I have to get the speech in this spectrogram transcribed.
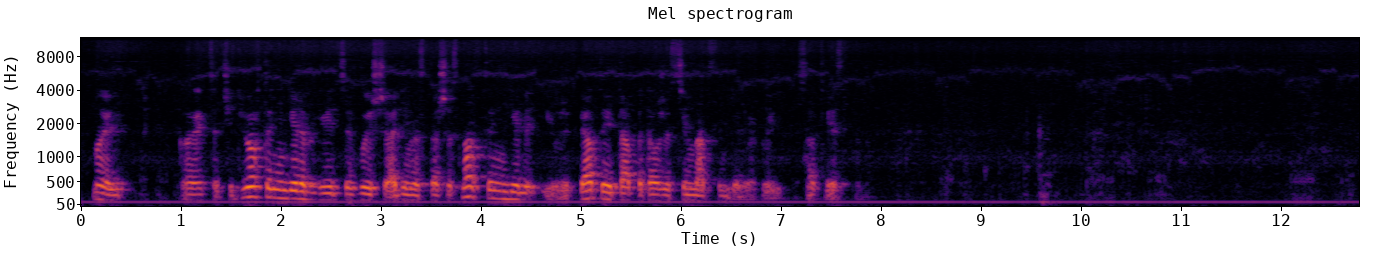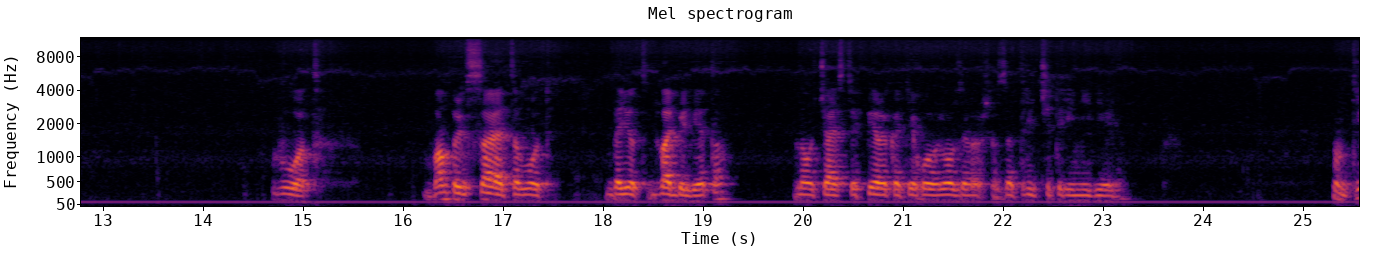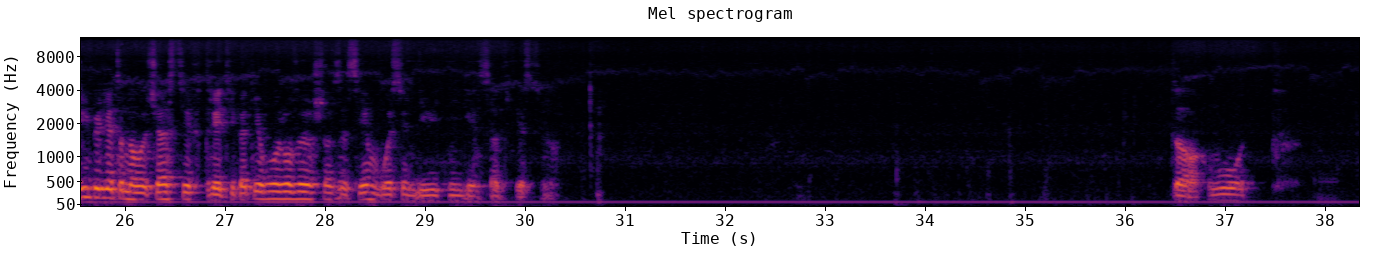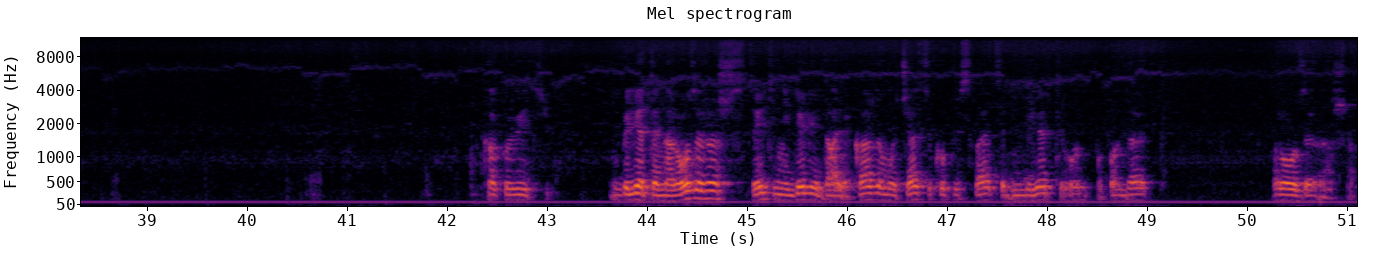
Ну и говорится, четвертая неделя, как видите, выше 11 16 недели, и уже пятый этап, это уже 17 неделя, как видите, соответственно. Вот. Вам присылается, вот, дает два билета на участие в первой категории розыгрыша за 3-4 недели. Ну, три билета на участие в третьей категории розыгрыша за семь, восемь, девять недель соответственно. Так, вот. Как вы видите, билеты на розыгрыш с третьей недели и далее. Каждому участнику присваивается один билет, и он попадает в розыгрыша.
